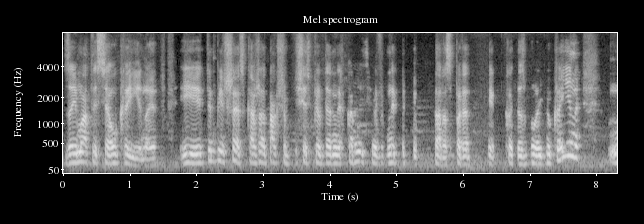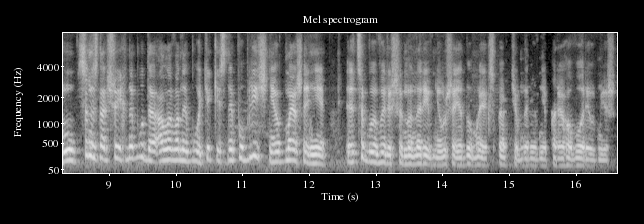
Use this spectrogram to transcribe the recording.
займатися Україною. І тим більше скажу так, що більшість південних корейців не хотів зараз перед зброєю України. Це не значить, що їх не буде, але вони будуть якісь непублічні, обмежені. Е, Це буде вирішено на рівні вже, я думаю, експертів на рівні переговорів між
